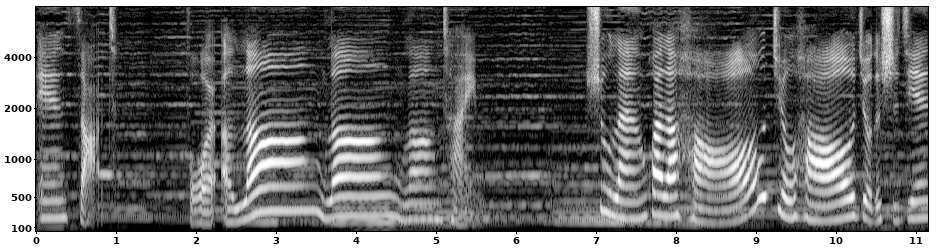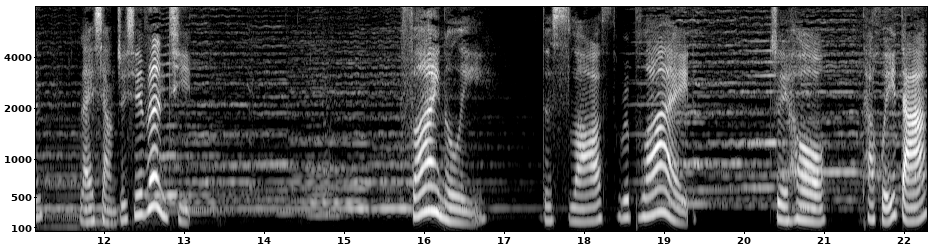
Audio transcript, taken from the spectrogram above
and thought for a long, long, long time. 树懒花了好久好久的时间来想这些问题。Finally, the sloth replied. 最后，他回答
